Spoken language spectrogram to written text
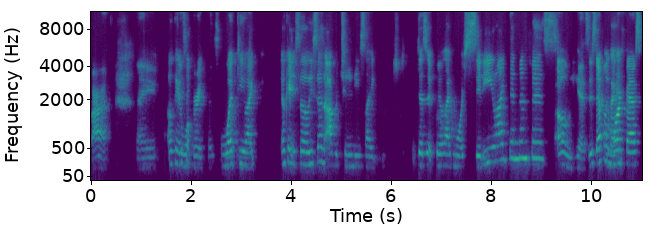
five. Like, okay, it's well, a great place. What do you like? Okay, so you said the opportunities. Like, does it feel like more city like than Memphis? Oh yes, it's definitely okay. more fast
